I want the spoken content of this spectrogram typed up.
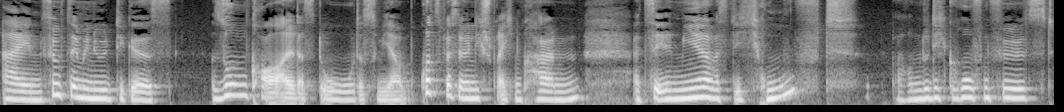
ein 15-minütiges Zoom-Call, dass du, dass wir kurz persönlich sprechen können. Erzähl mir, was dich ruft, warum du dich gerufen fühlst.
